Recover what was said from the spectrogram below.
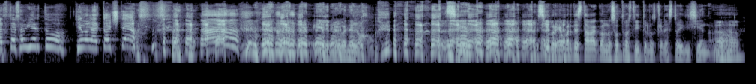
¿Estás abierto? ¡Lleva la touchdown! y le pegó en el ojo. sí. sí, porque aparte estaba con los otros títulos que le estoy diciendo, ¿no? Ajá.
